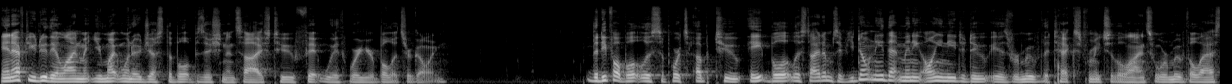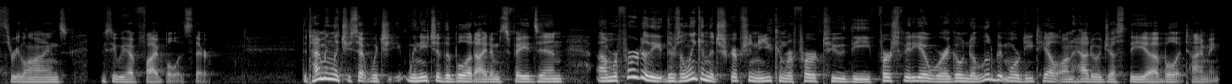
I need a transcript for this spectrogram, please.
And after you do the alignment, you might want to adjust the bullet position and size to fit with where your bullets are going. The default bullet list supports up to eight bullet list items. If you don't need that many, all you need to do is remove the text from each of the lines. So we'll remove the last three lines. You see we have five bullets there. The timing that you set which when each of the bullet items fades in. Um, refer to the, there's a link in the description and you can refer to the first video where I go into a little bit more detail on how to adjust the uh, bullet timing.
